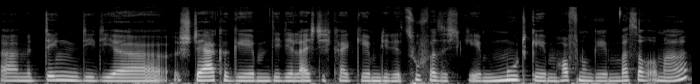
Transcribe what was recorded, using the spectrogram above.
äh, mit Dingen, die dir Stärke geben, die dir Leichtigkeit geben, die dir Zuversicht geben, Mut geben, Hoffnung geben, was auch immer.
